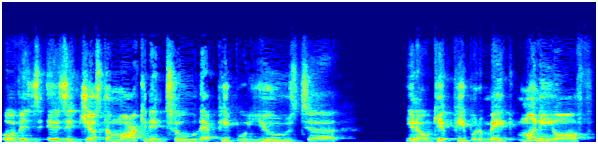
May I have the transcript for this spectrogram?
Or is, is it just a marketing tool that people use to you know get people to make money off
